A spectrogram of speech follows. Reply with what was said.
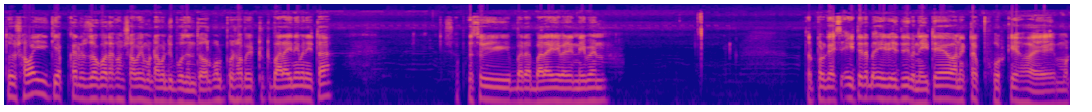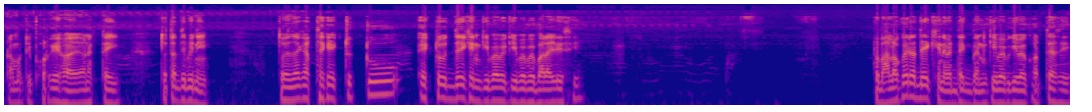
তো সবাই গ্যাপ কার্ডের জগৎ এখন সবাই মোটামুটি বোঝেন, তো অল্প অল্প সবাই একটু বাড়াই নেবেন এটা। সব কিছুই বাড়া- বাড়াই বাড়াই নেবেন। তারপর গাইস এইটা দেবেন, এইটা অনেকটা ফোরকে হয়, মোটামুটি ফোরকে হয় অনেকটাই। তো এটা দেবেনই। তো এই জায়গার থেকে একটু একটু একটু দেখেন কীভাবে কীভাবে বাড়াই দিছি। তো ভালো করে দেখে নেবেন, দেখবেন কীভাবে কীভাবে করতেছি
